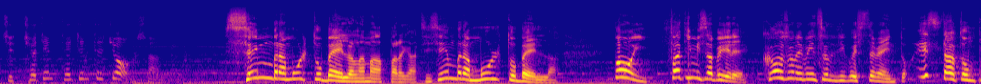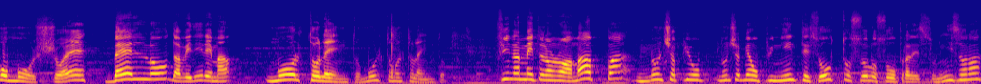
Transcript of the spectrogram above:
C'è, gente, c'è gente Jones anche. Sembra molto bella la mappa, ragazzi, sembra molto bella. Voi fatemi sapere cosa ne pensate di questo evento. È stato un po' moscio, eh? Bello da vedere, ma molto lento, molto molto lento. Finalmente una nuova mappa, non, più, non abbiamo più niente sotto, solo sopra adesso un'isola.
